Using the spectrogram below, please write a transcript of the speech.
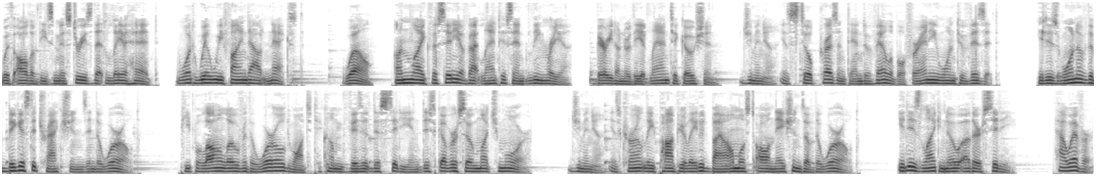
With all of these mysteries that lay ahead, what will we find out next? Well, unlike the city of Atlantis and Lemuria, buried under the Atlantic Ocean, Gymenia is still present and available for anyone to visit. It is one of the biggest attractions in the world. People all over the world want to come visit this city and discover so much more. Gymenia is currently populated by almost all nations of the world. It is like no other city. However,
